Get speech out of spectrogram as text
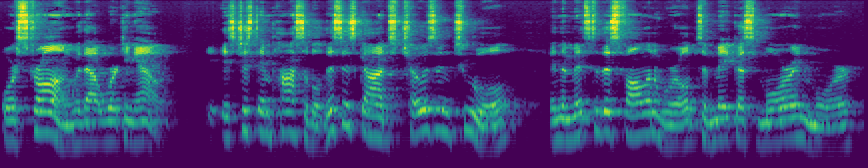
or strong without working out it's just impossible. This is God's chosen tool in the midst of this fallen world to make us more and more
